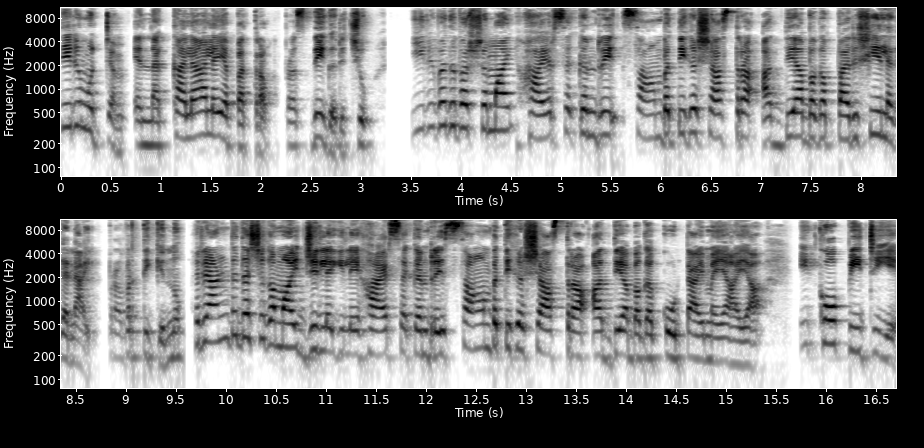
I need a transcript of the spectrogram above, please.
തിരുമുറ്റം എന്ന കലാലയ പത്രം പ്രസിദ്ധീകരിച്ചു. ഇരുപത് വർഷമായി ഹയർ സെക്കൻഡറി സാമ്പത്തിക ശാസ്ത്ര അധ്യാപക പരിശീലകനായി പ്രവർത്തിക്കുന്നു. രണ്ട് ദശകമായി ജില്ലയിലെ ഹയർ സെക്കൻഡറി സാമ്പത്തിക ശാസ്ത്ര അധ്യാപക കൂട്ടായ്മയായ ഇക്കോ പി ടി എ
